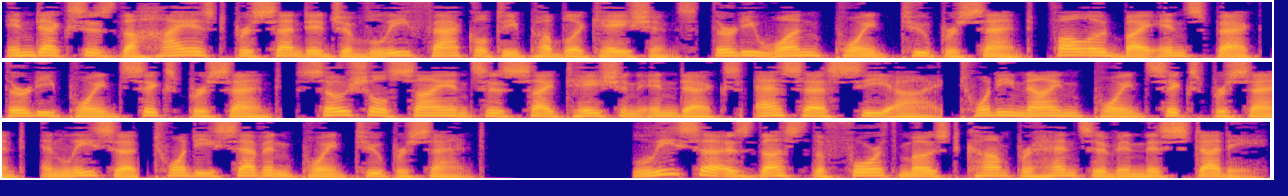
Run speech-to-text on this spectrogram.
indexes the highest percentage of Lee faculty publications 31.2%, followed by InSpec 30.6%, Social Sciences Citation Index SSCI 29.6%, and LISA 27.2%. LISA is thus the fourth most comprehensive in this study.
